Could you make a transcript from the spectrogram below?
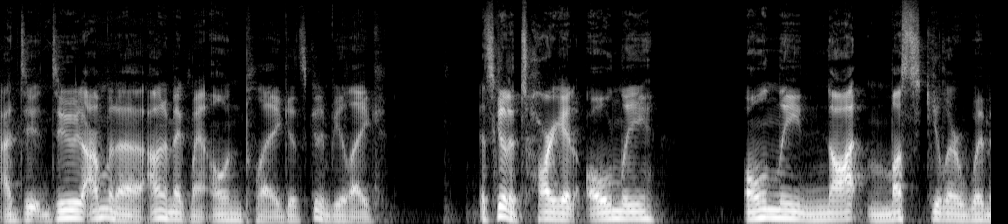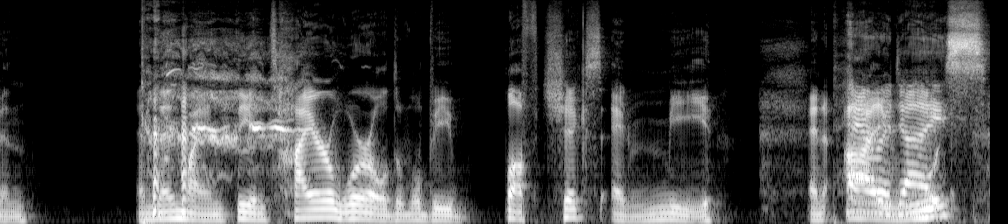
I do, dude. I'm gonna I'm gonna make my own plague. It's gonna be like, it's gonna target only, only not muscular women, and then my the entire world will be buff chicks and me, and I Paradise.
